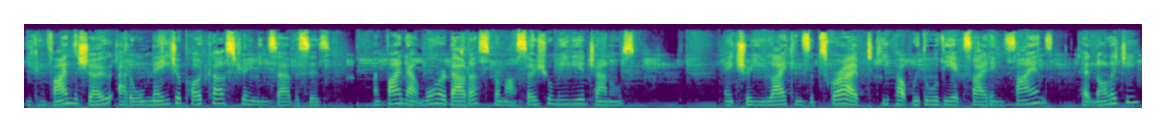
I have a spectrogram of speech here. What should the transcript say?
You can find the show at all major podcast streaming services and find out more about us from our social media channels. Make sure you like and subscribe to keep up with all the exciting science, technology,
